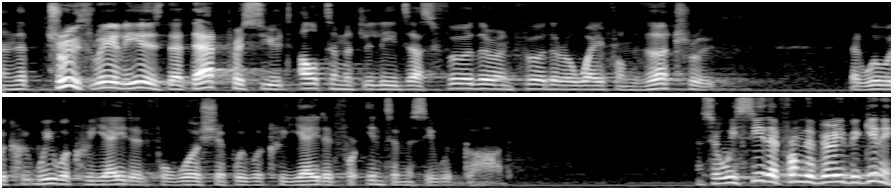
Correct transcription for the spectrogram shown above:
And the truth really is that that pursuit ultimately leads us further and further away from the truth that we were, we were created for worship, we were created for intimacy with God. And so we see that from the very beginning.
